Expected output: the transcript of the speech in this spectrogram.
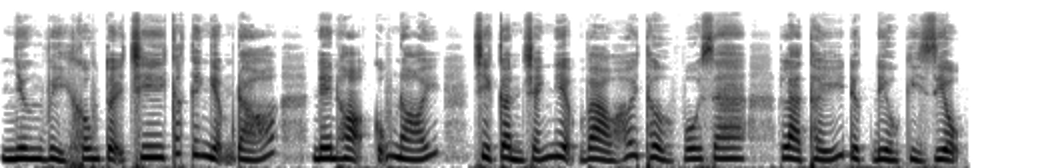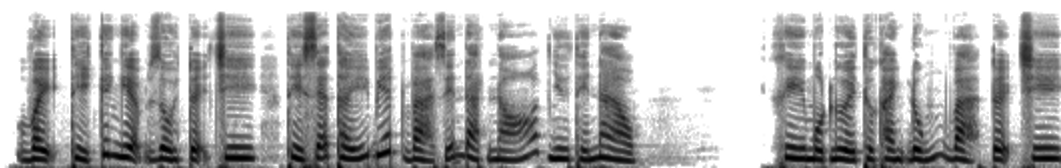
Nhưng vì không tuệ chi các kinh nghiệm đó, nên họ cũng nói, chỉ cần chánh niệm vào hơi thở vô ra là thấy được điều kỳ diệu vậy thì kinh nghiệm rồi tuệ chi thì sẽ thấy biết và diễn đạt nó như thế nào? Khi một người thực hành đúng và tuệ chi,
